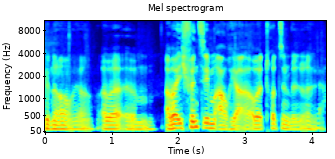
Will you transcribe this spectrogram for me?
Genau, ja. Aber, ähm, aber ich finde es eben auch, ja. Aber trotzdem, äh, ja.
